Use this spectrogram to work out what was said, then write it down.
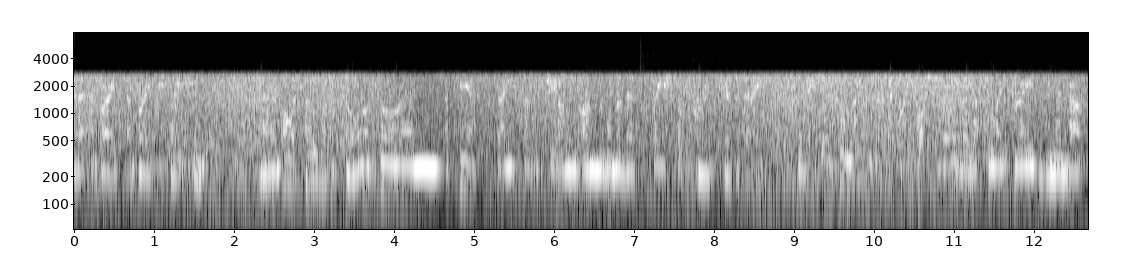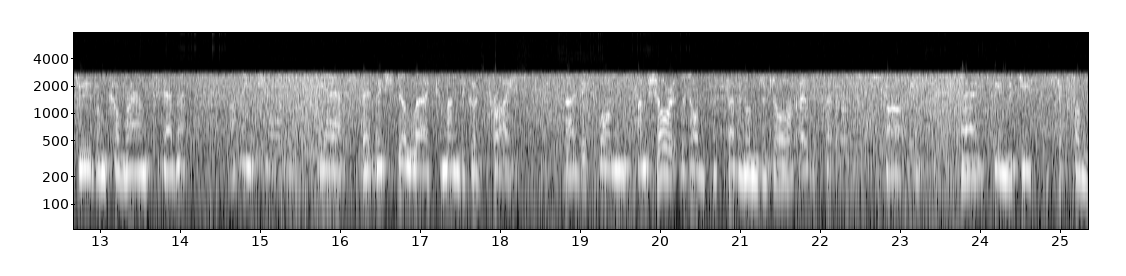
A break, a break station. Oh, I tell you what I saw. I saw um, a TSA secretary on, on one of the Facebook groups the other day. So they sort of come round, a bit they? Have to wait for ages, and then about three of them come round together. I think, yeah, they, still uh, command a good price. Uh, this one, I'm sure it was on for 700 or over 700 to. Uh, it's been reduced to 600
